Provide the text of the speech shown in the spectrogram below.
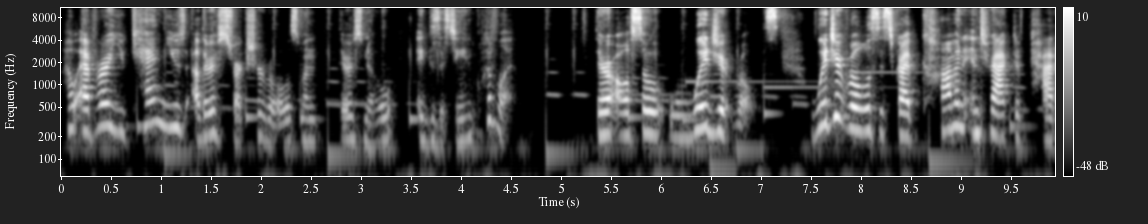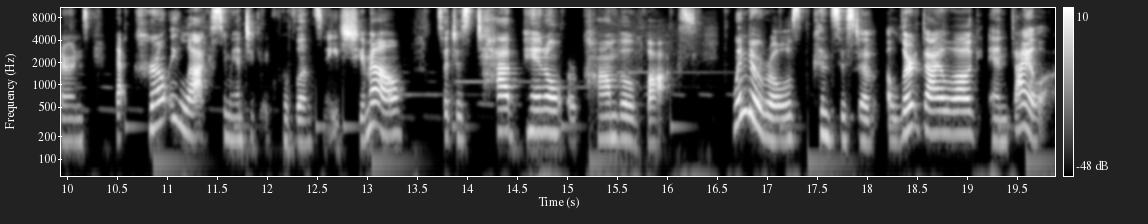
However, you can use other structure roles when there's no existing equivalent. There are also widget roles. Widget roles describe common interactive patterns that currently lack semantic equivalents in HTML, such as tab panel or combo box. Window roles consist of alert dialog and dialog.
